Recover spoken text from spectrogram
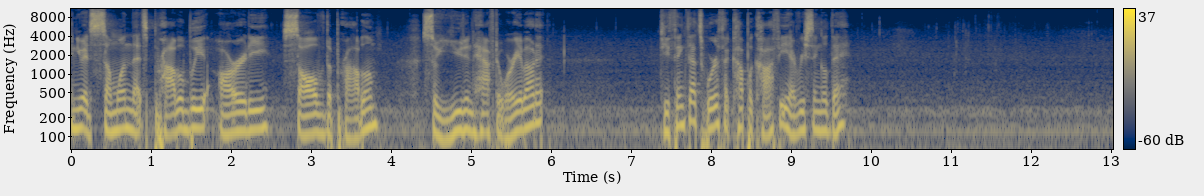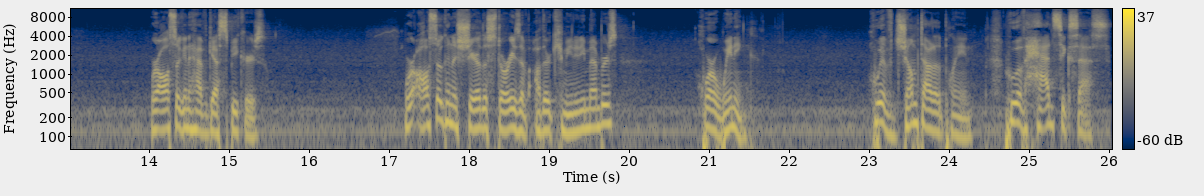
and you had someone that's probably already solved the problem so you didn't have to worry about it, do you think that's worth a cup of coffee every single day? We're also going to have guest speakers. We're also going to share the stories of other community members who are winning, who have jumped out of the plane, who have had success,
